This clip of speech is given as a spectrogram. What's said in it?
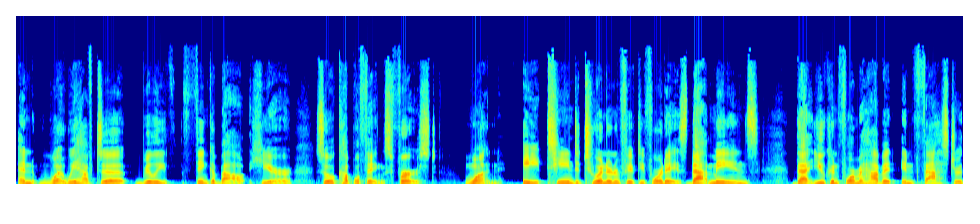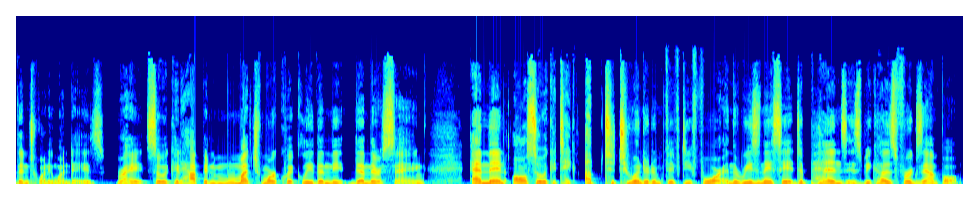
And what we have to really think about here so, a couple things. First, one, 18 to 254 days. That means that you can form a habit in faster than 21 days, right? So it could happen much more quickly than the than they're saying. And then also it could take up to 254. And the reason they say it depends is because for example,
